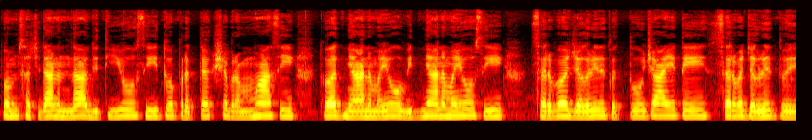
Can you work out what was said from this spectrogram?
त्वं सच्चिदानन्दाद्वितीयोऽसि त्वप्रत्यक्ष ब्रह्मासि त्वज्ञानमयो विज्ञानमयोऽसि सर्वजगदितत्त्वो जायते सर्वजगदित्वे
